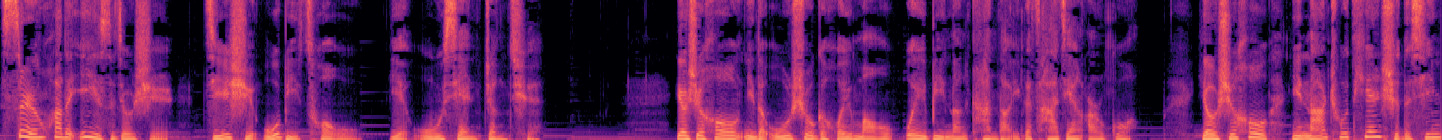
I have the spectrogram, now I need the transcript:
私人化的意思就是。即使无比错误，也无限正确。有时候，你的无数个回眸未必能看到一个擦肩而过；有时候，你拿出天使的心，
